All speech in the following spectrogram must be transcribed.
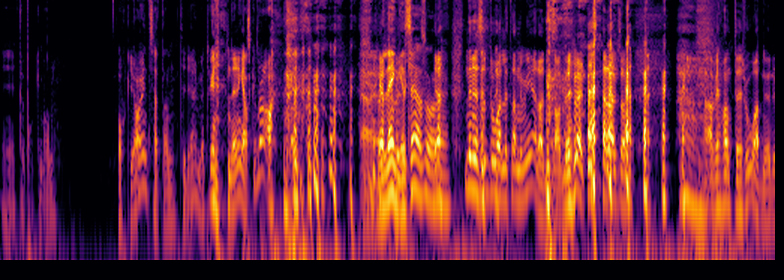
eh, för Pokémon. Och jag har inte sett den tidigare men jag tycker den är ganska bra. Det var länge sedan jag såg Ja. det. Den är så dåligt animerad ibland. Det är verkligen så här liksom, ja, vi har inte råd nu. Det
